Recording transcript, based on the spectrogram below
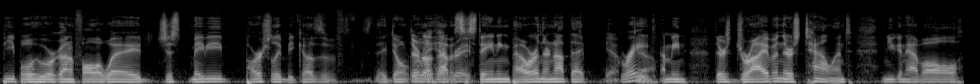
people who are going to fall away just maybe partially because of they don't They're really have a great. sustaining power and they're not that Yeah. great. Yeah. I mean, there's drive and there's talent, and you can have all,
